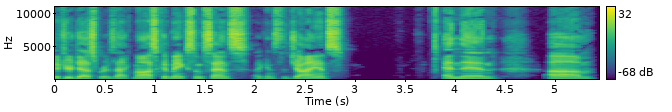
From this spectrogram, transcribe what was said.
if you're desperate, Zack Moss could make some sense against the Giants. And then um,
